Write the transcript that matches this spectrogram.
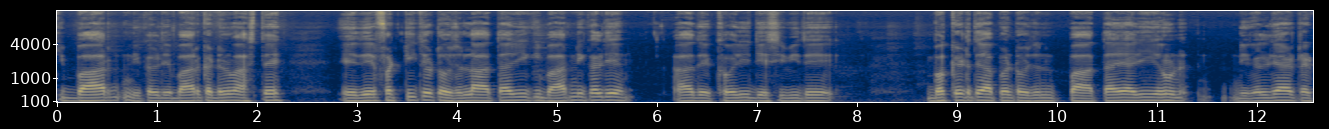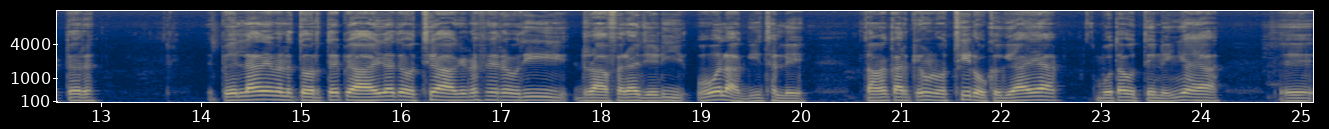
ਕਿ ਬਾਹਰ ਨਿਕਲ ਜੇ, ਬਾਹਰ ਕੱਢਣ ਵਾਸਤੇ। ਇਹਦੇ ਫੱਟੀ 'ਚ ਟੋਚਨ ਲਾਤਾ ਜੀ ਕਿ ਬਾਹਰ ਨਿਕਲ ਜੇ। ਆ ਦੇਖੋ ਜੀ, ਜੀਸੀਬੀ ਤੇ ਬਕਟ ਤੇ ਆਪਾਂ ਟੋਜਨ ਪਾਤਾ ਆ ਜੀ ਹੁਣ ਨਿਕਲ ਗਿਆ ਟਰੈਕਟਰ। ਪਹਿਲਾਂ ਦੇ ਮਤਲਬ ਤੁਰ ਤੇ ਪਿਆ ਸੀਗਾ ਤੇ ਉੱਥੇ ਆ ਕੇ ਨਾ ਫਿਰ ਉਹਦੀ ਡਰਾਫਰ ਹੈ ਜਿਹੜੀ, ਉਹ ਲੱਗ ਗਈ ਥੱਲੇ। ਤਾਂ ਕਰਕੇ ਹੁਣ ਉੱਥੇ ਹੀ ਰੁਕ ਗਿਆ ਆ, ਬਹੁਤਾ ਉੱਤੇ ਨਹੀਂ ਆਇਆ। ਇਹ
